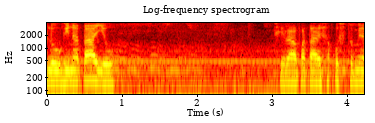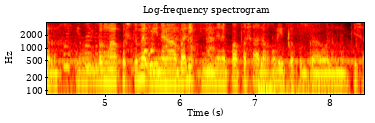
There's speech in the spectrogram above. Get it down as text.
Lugi na tayo. Sira pa tayo sa customer. Yung ibang mga customer, hindi na nabalik. Hindi na nagpapasalang ulit kapag ah, walang nagpisa.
